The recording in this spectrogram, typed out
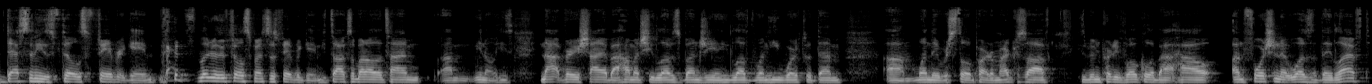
Destiny is Phil's favorite game. It's literally Phil Spencer's favorite game. He talks about all the time. Um, you know, he's not very shy about how much he loves Bungie and he loved when he worked with them um, when they were still a part of Microsoft. He's been pretty vocal about how unfortunate it was that they left.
